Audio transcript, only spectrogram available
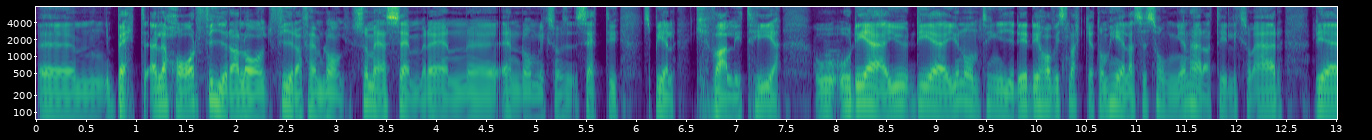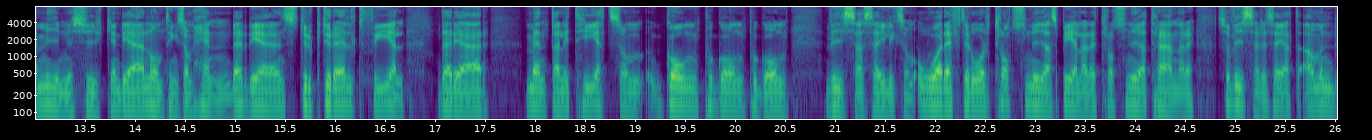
ehm, um, bättre, eller har fyra lag, fyra, fem lag som är sämre än, uh, än de liksom sett till spelkvalitet. Och, och det, är ju, det är ju någonting i det, det har vi snackat om hela säsongen här, att det liksom är, det är minuscykeln, det är någonting som händer, det är en strukturellt fel där det är mentalitet som gång på gång på gång visar sig liksom år efter år, trots nya spelare, trots nya tränare, så visar det sig att ja, men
